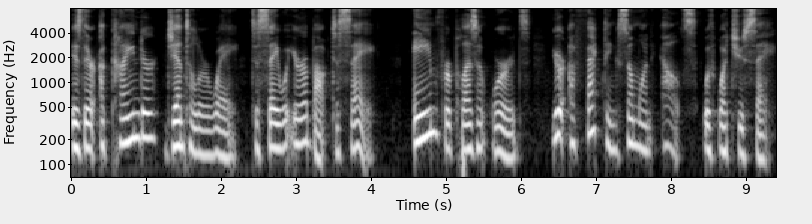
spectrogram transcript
Is there a kinder, gentler way to say what you're about to say? Aim for pleasant words. You're affecting someone else with what you say.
